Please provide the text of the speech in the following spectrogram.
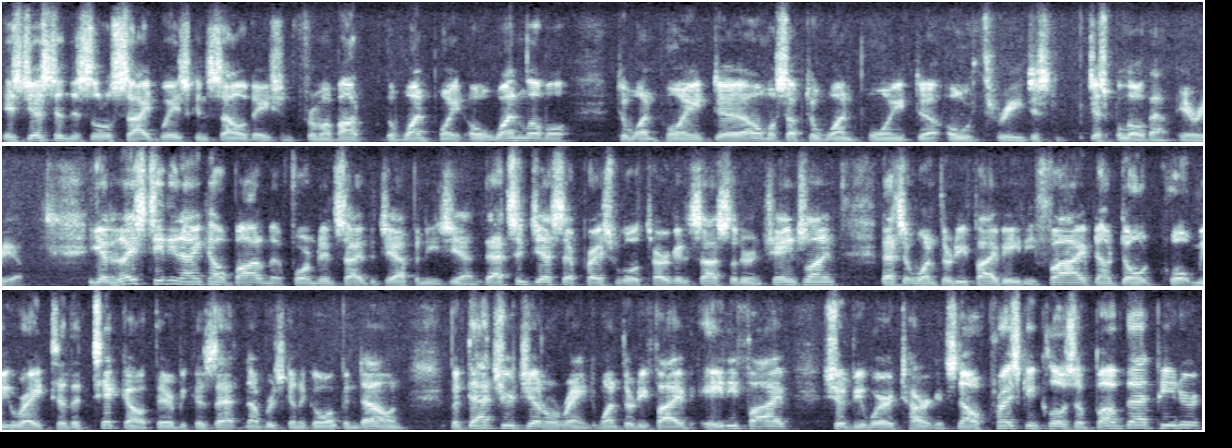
is just in this little sideways consolidation from about the 1.01 level to one point, uh, almost up to 1.03, just just below that area. You got a nice TD9 count bottom that formed inside the Japanese yen. That suggests that price will target its oscillator and change line. That's at 135.85. Now, don't quote me right to the tick out there because that number is going to go up and down. But that's your general range. 135.85 should be where it targets. Now, if price can close above that, Peter,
